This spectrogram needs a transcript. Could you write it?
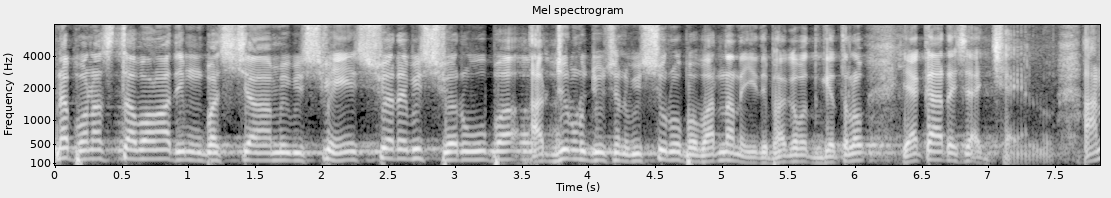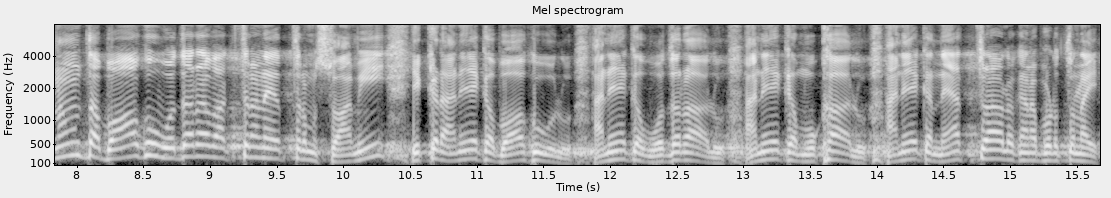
నా పునస్తవాదిం పశ్యామి విశ్వేశ్వర విశ్వరూప. అర్జునుడు చూసిన విశ్వరూప వర్ణన ఇది భగవద్గీతలో ఏకాదశి అధ్యాయంలో. అనంత బాహు ఉదర వక్త్ర నేత్రం స్వామి ఇక్కడ అనేక బాహువులు అనేక ఉదరాలు అనేక ముఖాలు అనేక నేత్రాలు కనపడుతున్నాయి.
